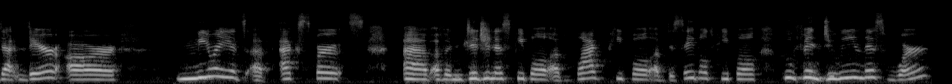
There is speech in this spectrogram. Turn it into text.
that there are myriads of experts, uh, of indigenous people, of black people, of disabled people who've been doing this work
